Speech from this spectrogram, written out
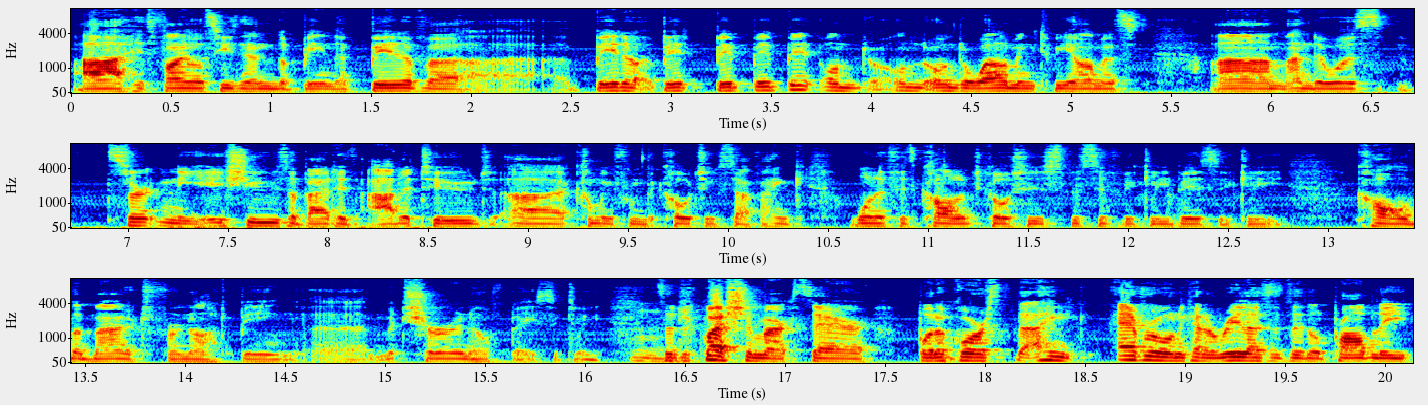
Uh, his final season ended up being a bit of a, a bit a bit bit bit bit under, under, underwhelming to be honest. Um, and there was certainly issues about his attitude uh, coming from the coaching staff. I think one of his college coaches specifically basically called him out for not being uh, mature enough, basically. Mm. So there's question marks there. But of course, I think everyone kind of realizes that they'll probably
